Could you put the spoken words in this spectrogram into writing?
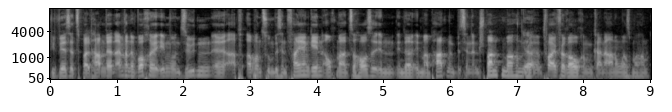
wie wir es jetzt bald haben werden. Einfach eine Woche irgendwo im Süden, äh, ab, ab und zu ein bisschen feiern gehen, auch mal zu Hause in, in der, im Apartment ein bisschen entspannt machen, Ja. äh, Pfeife rauchen, keine Ahnung was machen.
